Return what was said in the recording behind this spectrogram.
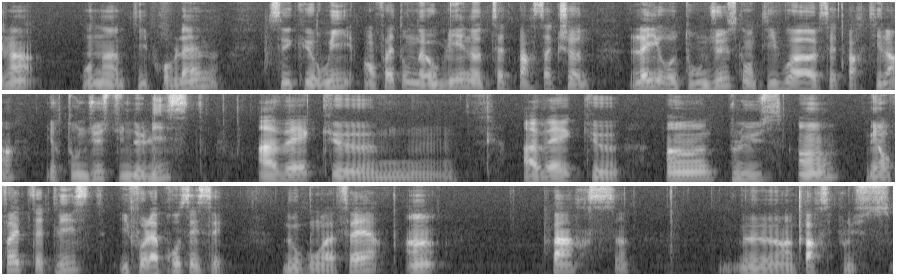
là, on a un petit problème, c'est que oui, en fait, on a oublié notre set parse action. Là, il retourne juste, quand il voit cette partie-là, il retourne juste une liste avec, euh, avec 1 euh, plus 1, mais en fait, cette liste, il faut la processer. Donc on va faire un parse, euh, un parse plus.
